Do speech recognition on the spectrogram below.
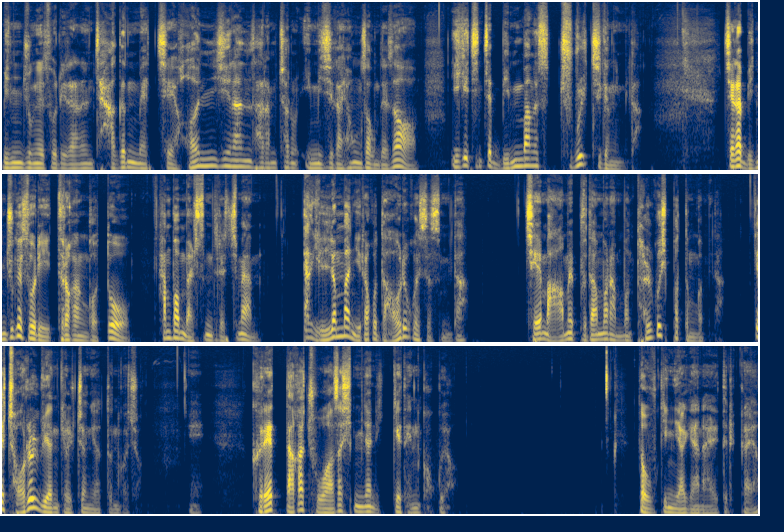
민중의 소리라는 작은 매체에 헌신한 사람처럼 이미지가 형성돼서 이게 진짜 민망해서 죽을 지경입니다. 제가 민중의 소리 들어간 것도 한번 말씀드렸지만 딱 1년만 일하고 나오려고 했었습니다. 제 마음의 부담을 한번 털고 싶었던 겁니다. 저를 위한 결정이었던 거죠. 예. 그랬다가 좋아서 10년 있게 된 거고요. 더 웃긴 이야기 하나 해드릴까요?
